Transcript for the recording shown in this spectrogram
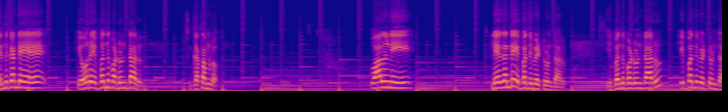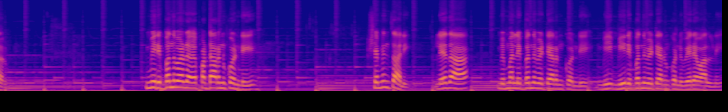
ఎందుకంటే ఎవరు ఇబ్బంది పడి ఉంటారు గతంలో. వాళ్ళని లేదంటే ఇబ్బంది పెట్టుంటారు ఇబ్బంది పడి ఉంటారు ఇబ్బంది పెట్టుంటారు మీరు ఇబ్బంది పడ పడ్డారనుకోండి క్షమించాలి. లేదా మిమ్మల్ని ఇబ్బంది పెట్టారనుకోండి మీ మీరు ఇబ్బంది పెట్టారనుకోండి వేరే వాళ్ళని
